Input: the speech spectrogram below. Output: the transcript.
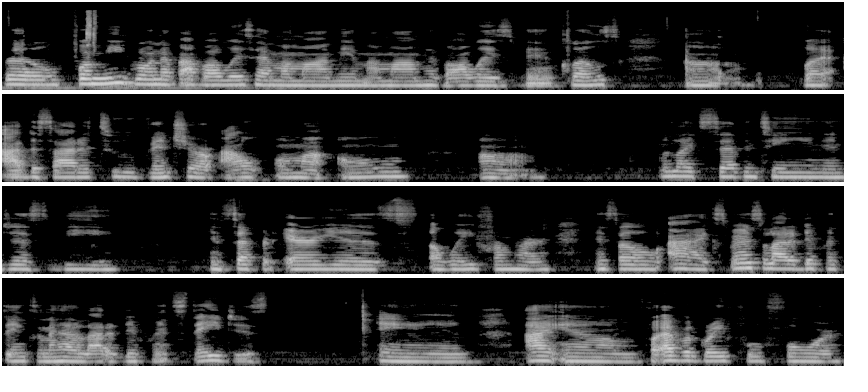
so for me growing up, I've always had my mom. Me and my mom have always been close. Um, but I decided to venture out on my own, um, like 17 and just be in separate areas away from her. And so I experienced a lot of different things and I had a lot of different stages. And I am forever grateful for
